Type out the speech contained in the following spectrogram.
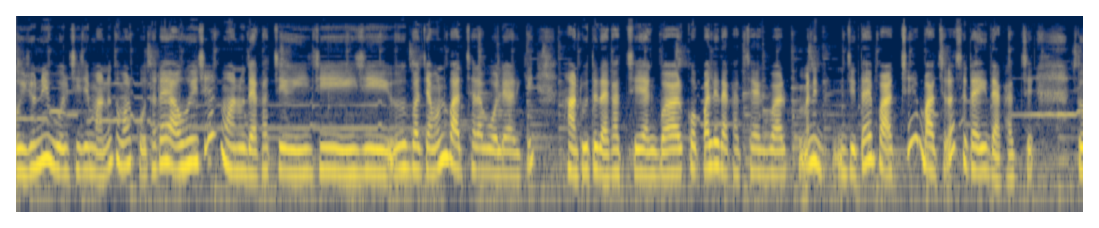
ওই জন্যই বলছি যে, মানু, তোমার কোথাটায় আও হয়েছে? মানু দেখাচ্ছে এই যে এই যে বা যেমন বাচ্চারা বলে আর কি, হাঁটুতে দেখাচ্ছে একবার, কপালে দেখাচ্ছে একবার মানে যেটাই পারছে বাচ্চারা সেটাই দেখাচ্ছে। তো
